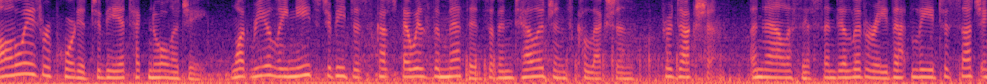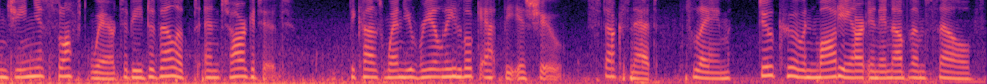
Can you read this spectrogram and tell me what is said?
always reported to be a technology. What really needs to be discussed though is the methods of intelligence collection, production, analysis and delivery that lead to such ingenious software to be developed and targeted. Because when you really look at the issue, Stuxnet, Flame, Duqu and Mahdi are in and of themselves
